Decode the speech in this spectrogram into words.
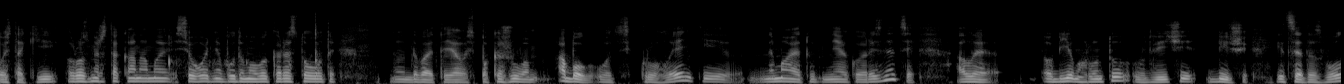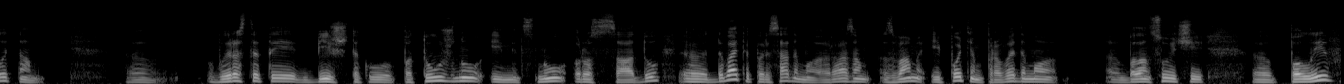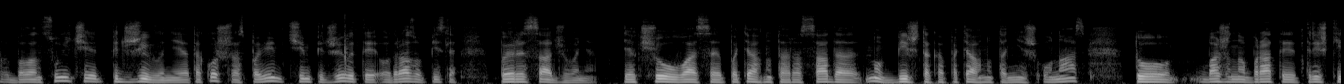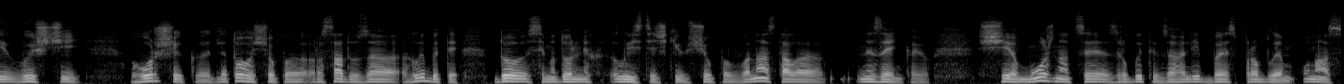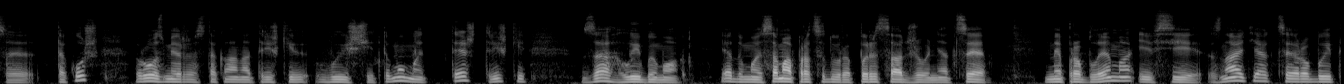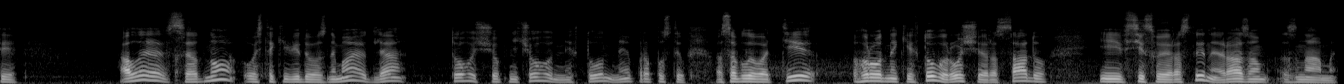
Ось такий розмір стакана ми сьогодні будемо використовувати. Ну, Давайте я ось покажу вам. Або ось кругленькі, немає тут ніякої різниці, але об'єм ґрунту вдвічі більший. І це дозволить нам е, виростити більш таку потужну і міцну розсаду. Е, Давайте пересадимо разом з вами і потім проведемо е, балансуючий е, полив, балансуюче підживлення. Я також розповім, чим підживити одразу після пересаджування. Якщо у вас е, потягнута розсада, ну більш така потягнута, ніж у нас, то бажано брати трішки вищий горщик е, для того, щоб е, розсаду заглибити до сімодольних листячків, щоб вона стала низенькою. Ще можна це зробити взагалі без проблем. У нас е, також розмір стакана трішки вищий, тому ми теж трішки заглибимо. Я думаю, сама процедура пересаджування це не проблема, і всі знають, як це робити. Але все одно ось такі відео знімаю для того, щоб нічого ніхто не пропустив. Особливо ті городники, хто вирощує розсаду і всі свої рослини разом з нами.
